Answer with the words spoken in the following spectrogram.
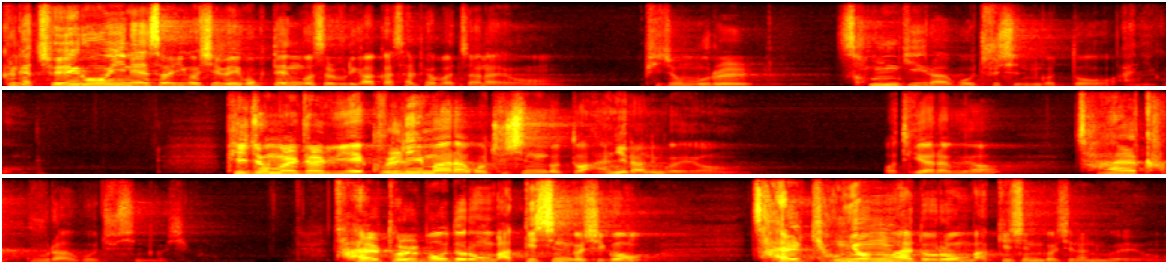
그러니까 죄로 인해서 이것이 왜곡된 것을 우리가 아까 살펴봤잖아요. 피조물을 섬기라고 주신 것도 아니고 피조물들 위에 군림하라고 주신 것도 아니라는 거예요. 어떻게 하라고요? 잘 가꾸라고 주신 것이고 잘 돌보도록 맡기신 것이고 잘 경영하도록 맡기신 것이라는 거예요.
